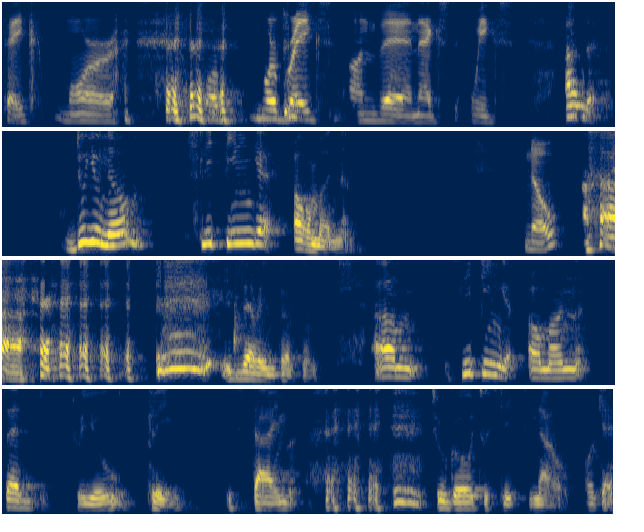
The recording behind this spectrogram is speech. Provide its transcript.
take more more, more breaks on the next weeks. And do you know sleeping hormone? No, Aha. it's very important. Um, sleeping hormone said to you, please, it's time to go to sleep now. Okay.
